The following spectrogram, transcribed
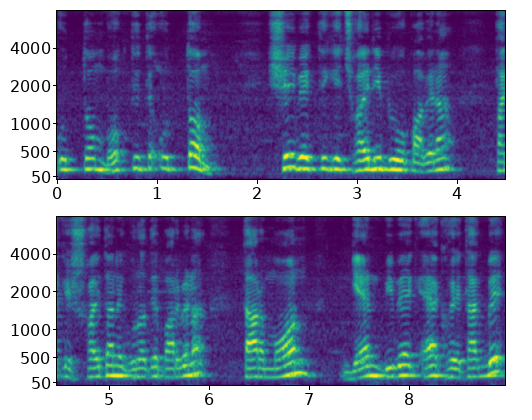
উত্তম, ভক্তিতে উত্তম, সেই ব্যক্তিকে ছয় রিপিও পাবে না? তাকে শয়তানে ঘোরাতে পারবে না। তার মন, জ্ঞান, বিবেক এক হয়ে থাকবে,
